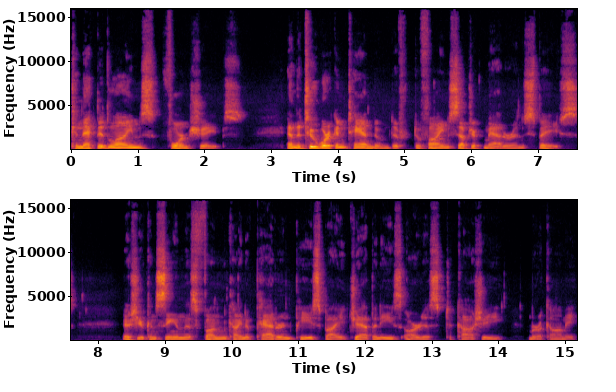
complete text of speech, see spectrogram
Connected lines form shapes, and the two work in tandem to define subject matter and space as you can see in this fun kind of patterned piece by Japanese artist Takashi Murakami.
